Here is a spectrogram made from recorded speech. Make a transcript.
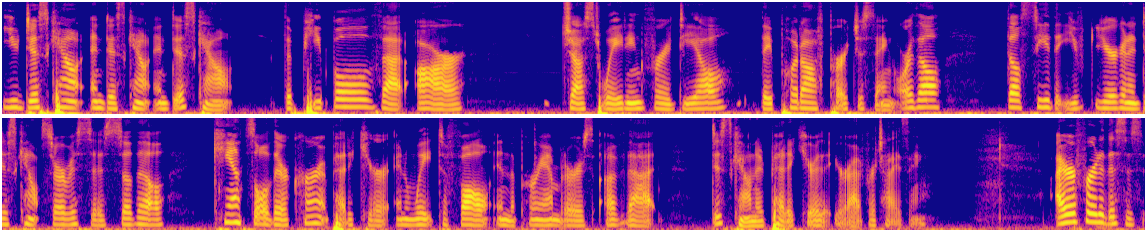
you discount and discount and discount, the people that are just waiting for a deal, they put off purchasing or they'll they'll see that you you're going to discount services, so they'll cancel their current pedicure and wait to fall in the parameters of that discounted pedicure that you're advertising. I refer to this as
